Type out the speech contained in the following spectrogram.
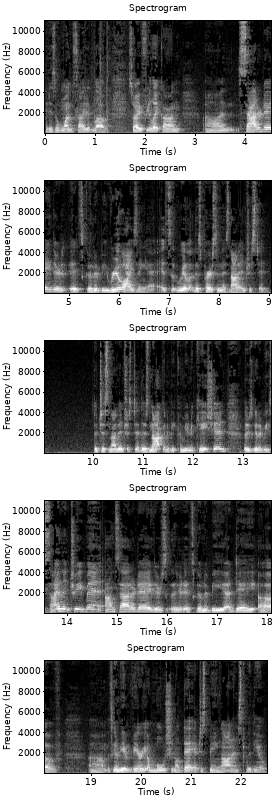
It is a one-sided love. So i feel like on uh, saturday there it's going to be realizing it. It's real this person is not interested they're just not interested. There's not going to be communication. There's going to be silent treatment on Saturday. There's it's going to be a day of um, it's going to be a very emotional day of just being honest with you.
